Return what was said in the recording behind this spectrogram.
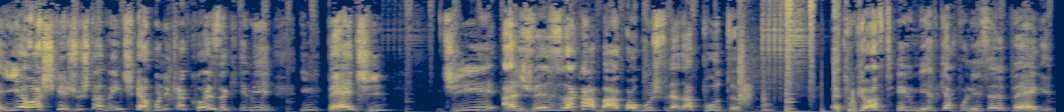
é, e eu acho que justamente é a única coisa que me impede de, às vezes, acabar com alguns filha da puta. É porque eu tenho medo que a polícia me pegue.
